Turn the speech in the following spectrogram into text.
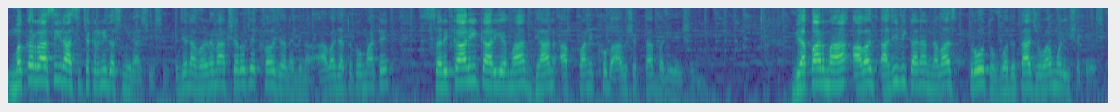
મકર રાશિ રાશિ ચક્રની દસમી રાશિ છે કે જેના વર્ણના અક્ષરો છે ખજ અને જ્ઞ. આવા જાતકો માટે સરકારી કાર્યમાં ધ્યાન આપવાની ખૂબ આવશ્યકતા બની રહેશે વ્યાપારમાં આવા આજીવિકાના નવા સ્ત્રોત વધતા જોવા મળી શકે છે.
